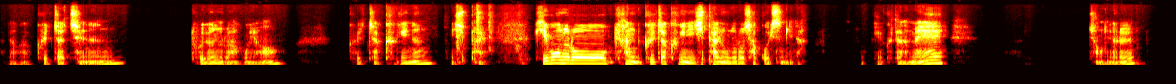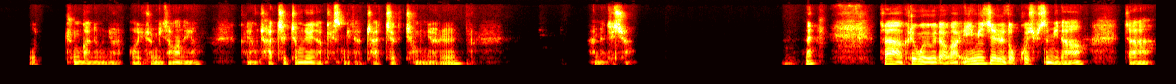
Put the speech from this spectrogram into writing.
그다가 글자체는 도연으로 하고요. 글자 크기는 28. 기본으로 한 글자 크기는 28 정도로 잡고 있습니다. 그 다음에 정렬을 중간 정렬. 어, 좀 이상하네요. 그냥 좌측 정렬이 낫겠습니다. 좌측 정렬을 하면 되죠. 네? 자, 그리고 여기다가 이미지를 넣고 싶습니다. 자,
